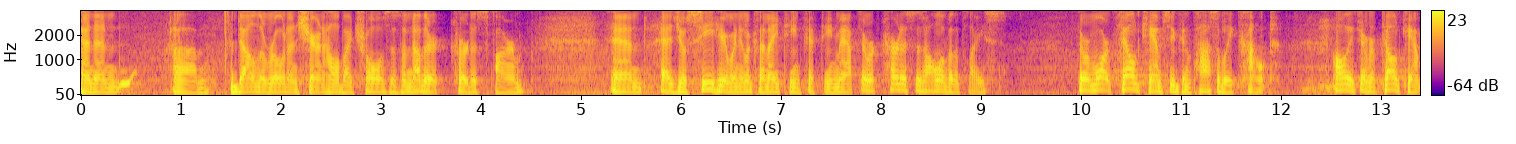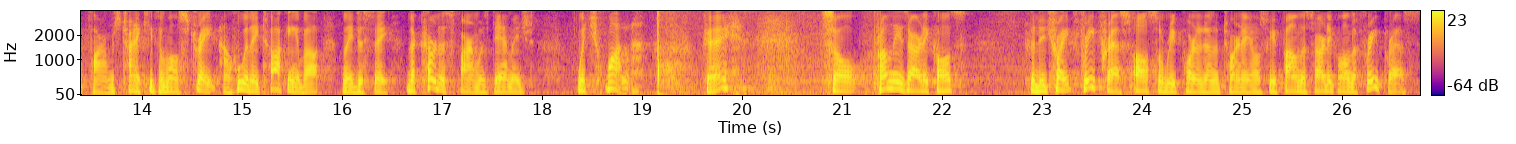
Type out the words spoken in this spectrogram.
and then um, down the road on Sharon Hollow by Trolls is another Curtis farm. And as you'll see here, when you look at the 1915 map, there were Curtises all over the place. There were more Feldkamps you can possibly count. All these different Feldkamp farms, trying to keep them all straight. Now, who are they talking about when they just say, the Curtis farm was damaged? Which one? Okay? So, from these articles, the Detroit Free Press also reported on the tornado. So we found this article on the Free Press.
